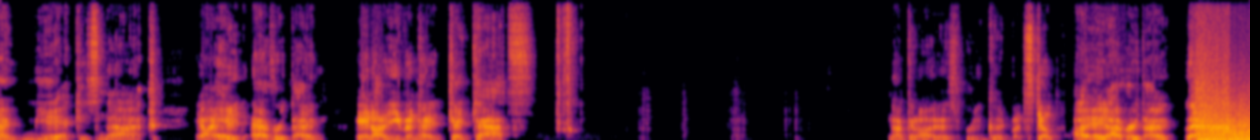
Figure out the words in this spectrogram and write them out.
and Mick is not. And I hate everything. And I even hate Kit Kats. Not gonna lie, that's pretty good, but still, I hate everything.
